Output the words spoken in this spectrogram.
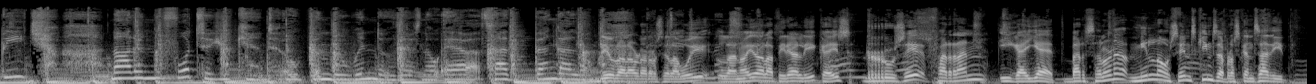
beach, not in the photo. You can't open the window, there's no air outside the bungalow. Diu la Laura Rossell avui, la noia de la Pirelli, que és Roser Ferran i Gallet. Barcelona 1915, però és que ens ha dit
